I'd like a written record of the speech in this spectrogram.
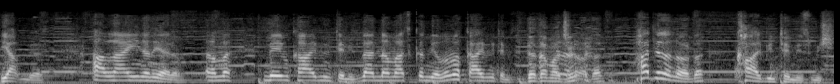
Yapmıyoruz. Allah'a inanıyorum ama benim kalbim temiz. Ben namaz kılmıyorum ama kalbim temiz. Dedem Hadi acı. lan oradan. Hadi lan oradan. Kalbin temizmiş.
